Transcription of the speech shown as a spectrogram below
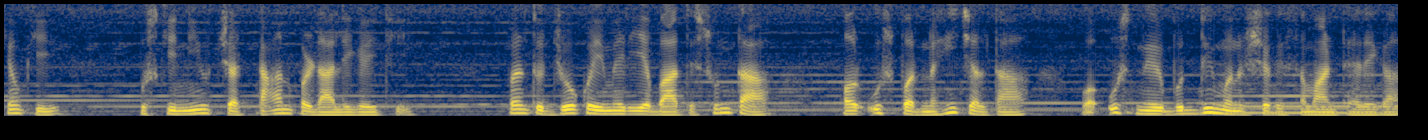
क्योंकि उसकी नींव चट्टान पर डाली गई थी। परंतु जो कोई मेरी ये बातें सुनता और उस पर नहीं चलता, वह उस निर्बुद्धि मनुष्य के समान ठहरेगा,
